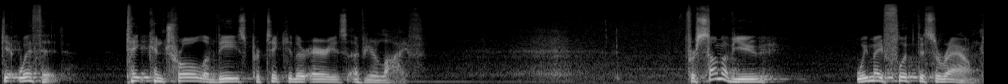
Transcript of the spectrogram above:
Get with it. Take control of these particular areas of your life. For some of you, we may flip this around.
